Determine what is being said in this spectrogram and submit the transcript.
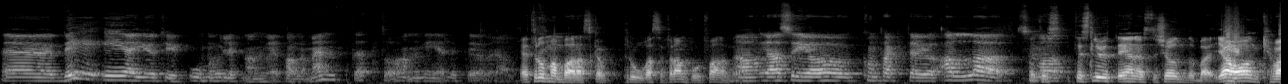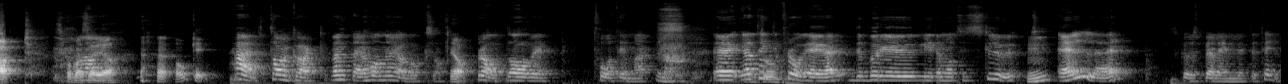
Eh, det är ju typ omöjligt när han är med i Parlamentet och han är med lite överallt. Jag tror man bara ska prova sig fram fortfarande. Ja, alltså jag kontaktar ju alla som Men har... till, till slut är han i Östersund och bara ja, en kvart ska man Ja. säga. Okej. Här, ta en kvart. Vänta, jag har en öl också. Ja. Bra, då har vi två timmar. Eh, jag tänkte fråga er, det börjar ju lida mot sitt slut. Mm. Eller ska vi spela in lite till?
